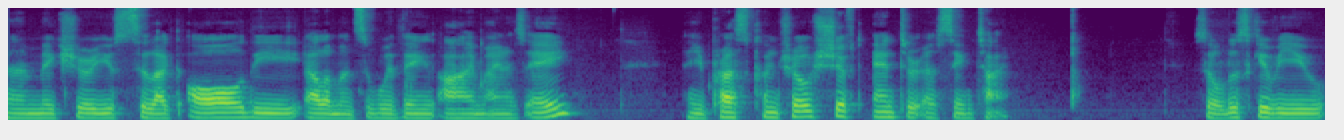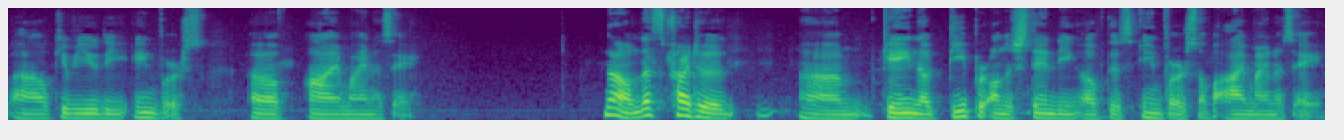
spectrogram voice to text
and make sure you select all the elements within I minus A and you press Control Shift Enter at the same time. So let's give you I'll give you the inverse of I minus A. Now let's try to um, gain a deeper understanding of this inverse of I minus A.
